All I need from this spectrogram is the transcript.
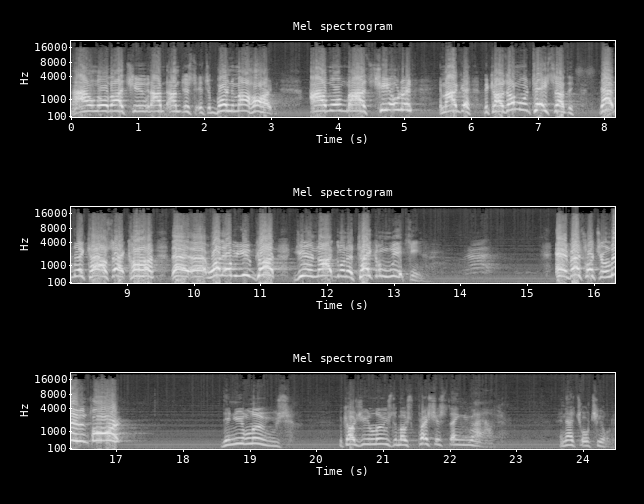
I don't know about you, and I'm, I'm, just, it's a burden in my heart. I want my children and my, because I'm going to tell you something. That brick house, that car, that uh, whatever you got, you're not going to take them with you. And if that's what you're living for, then you lose because you lose the most precious thing you have and that's your children.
